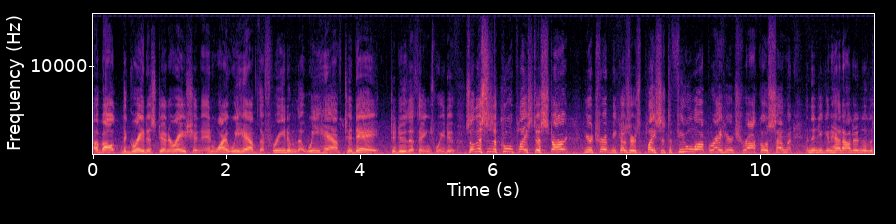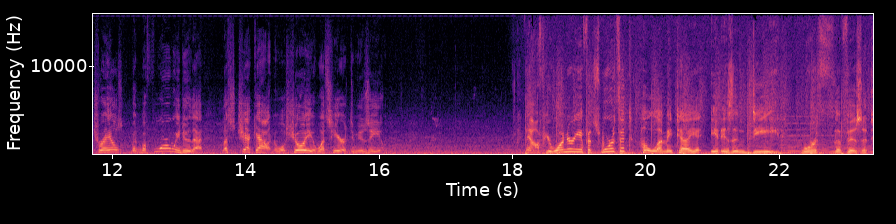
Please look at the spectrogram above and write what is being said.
about the greatest generation and why we have the freedom that we have today to do the things we do. So this is a cool place to start your trip because there's places to fuel up right here at Chiriaco Summit and then you can head out into the trails. But before we do that, let's check out and we'll show you what's here at the museum. Now, if you're wondering if it's worth it, let me tell you, it is indeed worth the visit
